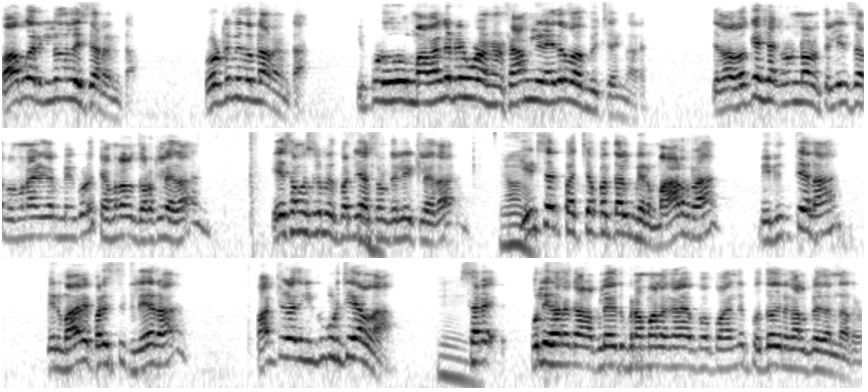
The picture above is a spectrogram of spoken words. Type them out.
బాబు గారు ఇల్లు వదిలేశారంట. రోడ్ల మీద ఉన్నారంట. ఇప్పుడు మా వెంకటరెడ్డి కూడా అంటున్నాడు ఫ్యామిలీని హైదరాబాద్ పంపించేసినారు ఇలా లోకేష్ ఎక్కడ ఉన్నారో తెలియదు సార్. బొమ్మనాయుడు గారు మీకు కూడా కెమెరాలు దొరకలేదా? ఏ సమస్యల మీద పనిచేస్తున్నారో తెలియట్లేదా. ఏంటి సార్ పచ్చి అబద్ధాలు? మీరు మారరా? మీరు ఇంతేనా? మీరు మారే పరిస్థితి లేరా? పార్టీ రాజు ఇంకు కూడా చేయాలా? సరే పులిహోర కలపలేదు బ్రహ్మాలు కలపని పొద్దున కలపలేదు అన్నారు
